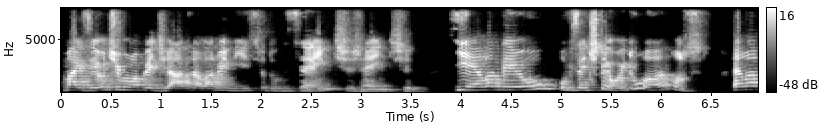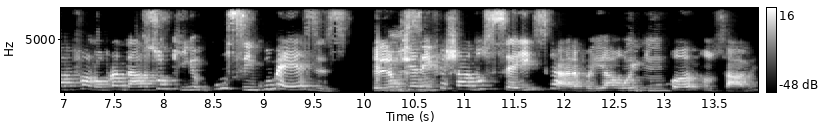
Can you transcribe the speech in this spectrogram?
Mas eu tive uma pediatra lá no início do Vicente, gente, e ela deu. O Vicente tem oito anos. Ela falou para dar suquinho com cinco meses. Ele não Nossa. tinha nem fechado seis, cara, foi há oito uhum. anos, sabe?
